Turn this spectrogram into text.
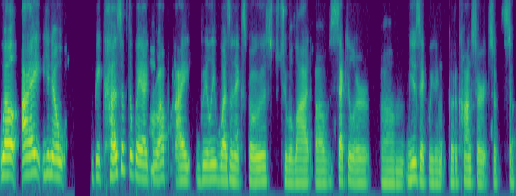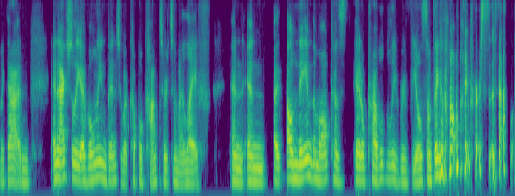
Well, I, you know, because of the way I grew up, I really wasn't exposed to a lot of secular um, music. We didn't go to concerts or stuff like that. And and actually, I've only been to a couple concerts in my life. And and I, I'll name them all because it'll probably reveal something about my personality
